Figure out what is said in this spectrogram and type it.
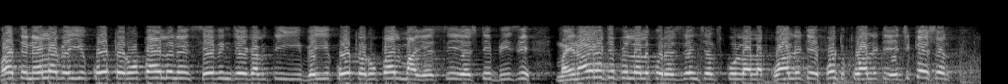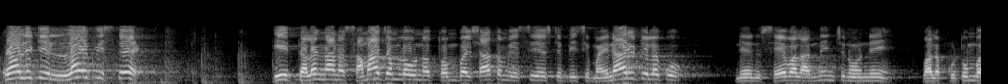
ప్రతి నెల వెయ్యి కోట్ల రూపాయలు నేను సేవింగ్ చేయగలిగితే. ఈ వెయ్యి కోట్ల రూపాయలు మా ఎస్సీ ఎస్టీ బీసీ మైనారిటీ పిల్లలకు రెసిడెన్షియల్ స్కూళ్ళల్లో quality food quality education quality life ఇస్తే ఈ తెలంగాణ సమాజంలో ఉన్న తొంభై శాతం ఎస్సీ ఎస్టీ బీసీ మైనారిటీలకు నేను సేవలు అందించినోడిని వాళ్ళ కుటుంబ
